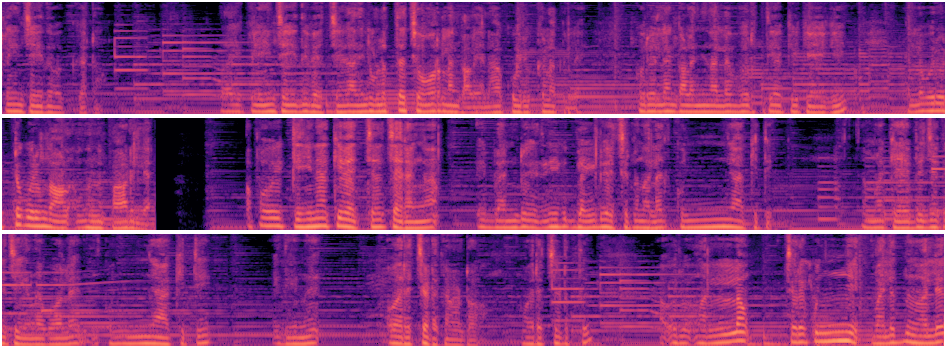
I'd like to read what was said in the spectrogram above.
ക്ലീൻ ചെയ്ത് വെക്കുക കേട്ടോ. അതായത് ക്ലീൻ ചെയ്ത് വെച്ച് അതിന്റെ ഉള്ളത്തെ ചോറെല്ലാം കളയാൻ ആ കുരുക്കളൊക്കെ ഇല്ലേ? കുരുവെല്ലാം കളഞ്ഞ് നല്ല വൃത്തിയാക്കി കഴുകി എല്ലാം ഒരു ഒറ്റ കുരും ഒന്നും പാടില്ല. അപ്പോൾ ഈ ക്ലീനാക്കി വെച്ച ചിരങ്ങ ഈ ബ്ലെൻഡ് ഈ ബ്ലേഡ് വെച്ചിട്ട് നല്ല കുഞ്ഞാക്കിയിട്ട് നമ്മൾ കേബേജ് ഒക്കെ ചെയ്യുന്ന പോലെ കുഞ്ഞാക്കിയിട്ട് ഇതിൽ നിന്ന് ഉരച്ചെടുക്കണം കേട്ടോ. ഉരച്ചെടുത്ത് ഒരു നല്ല ചെറിയ കുഞ്ഞ് വലുത് നല്ല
